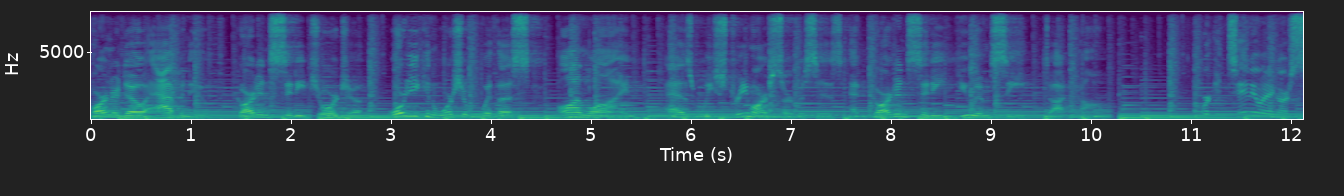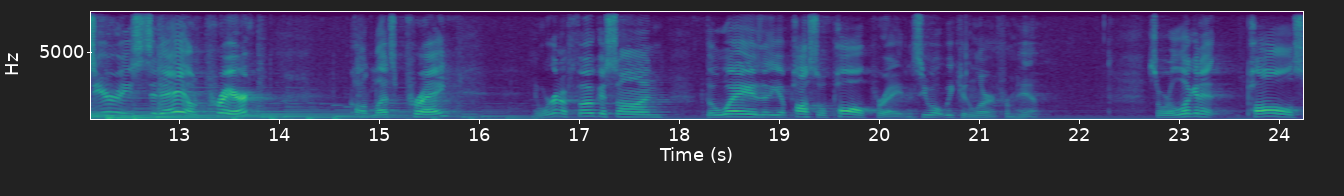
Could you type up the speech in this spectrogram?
Varnado Avenue, Garden City, Georgia, or you can worship with us online as we stream our services at gardencityumc.com. We're continuing our series today on prayer called Let's Pray. We're going to focus on the way that the Apostle Paul prayed and see what we can learn from him. So we're looking at Paul's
